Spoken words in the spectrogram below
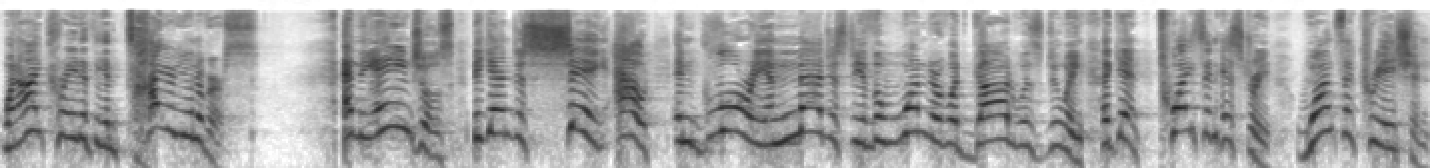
when I created the entire universe? And the angels began to sing out in glory and majesty of the wonder of what God was doing. Again, twice in history, once at creation,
